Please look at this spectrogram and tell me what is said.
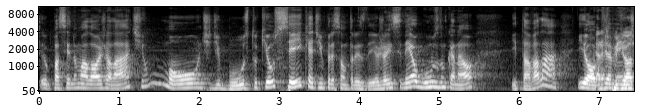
eu passei numa loja lá, tinha um monte de busto que eu sei que é de impressão 3D. Eu já ensinei alguns no canal e tava lá. E obviamente os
